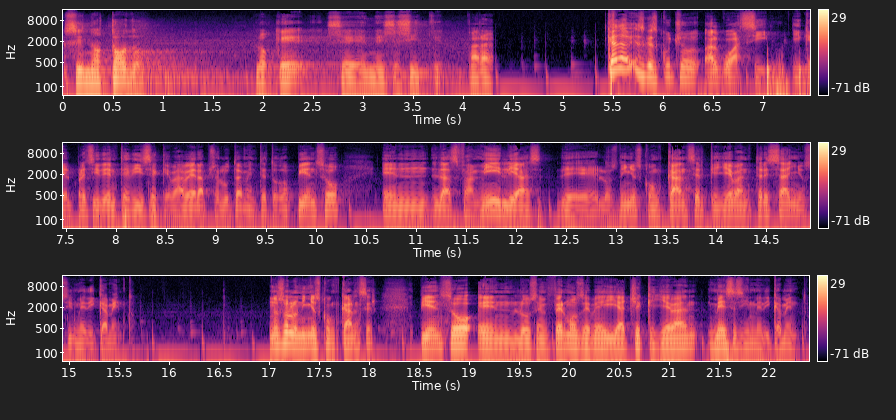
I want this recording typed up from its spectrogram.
sino todo lo que se necesite para... Cada vez que escucho algo así y que el presidente dice que va a haber absolutamente todo, pienso en las familias de los niños con cáncer que llevan tres años sin medicamento. No solo niños con cáncer, pienso en los enfermos de VIH que llevan meses sin medicamento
